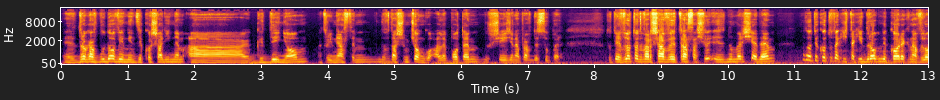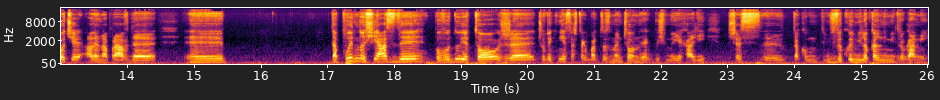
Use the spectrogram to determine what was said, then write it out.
E, Droga w budowie między Koszalinem a Gdynią, a Trójmiastem no w dalszym ciągu, ale potem już się jedzie naprawdę super. Tutaj wlot od Warszawy, trasa y, numer 7, no to tylko tu jakiś taki drobny korek na wlocie, ale naprawdę e, ta płynność jazdy powoduje to, że człowiek nie jest aż tak bardzo zmęczony, jakbyśmy jechali przez e, taką zwykłymi lokalnymi drogami.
